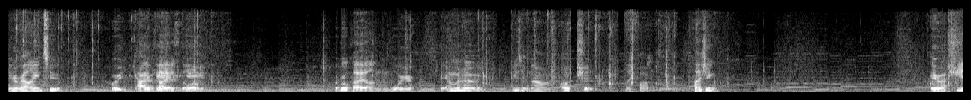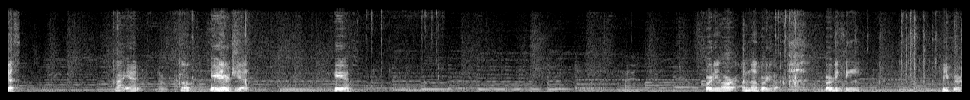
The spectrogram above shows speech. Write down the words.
Gonna rally in two. Or Kai. Yeah, Kai is still okay. up. I broke Kaya on the Warrior. Okay, I'm gonna use it now. Oh shit. Played. Fuck. Pledging. A rush? GS. Not yet. No, No, uh, Hey, they're Rush. GS. Gaia. Kaya. Burning Heart? I'm not Burning Heart. Burning thingy. Reaper.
